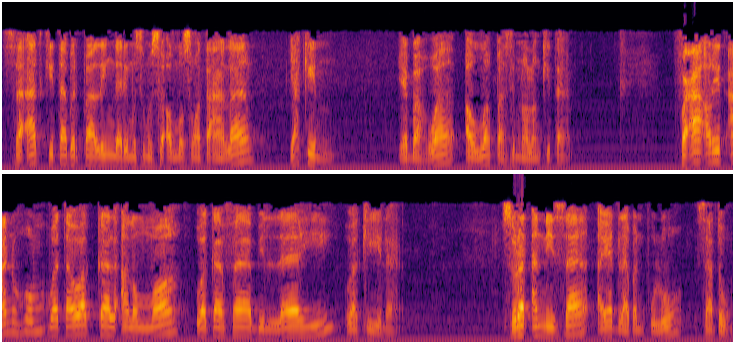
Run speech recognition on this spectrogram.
Saat kita berpaling dari musuh-musuh Allah SWT, yakin ya bahwa Allah pasti menolong kita. Fa'arid anhum wa tawakkal 'ala Allah wa kafa billahi wakila. Surat An-Nisa ayat 81.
